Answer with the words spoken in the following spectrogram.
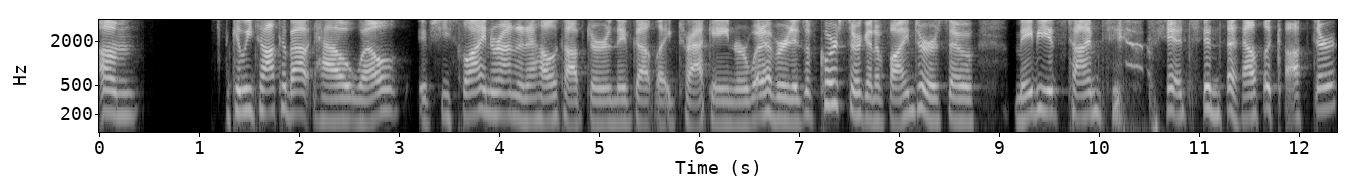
Um, can we talk about how well if she's flying around in a helicopter and they've got like tracking or whatever it is, of course they're going to find her. So maybe it's time to abandon the helicopter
